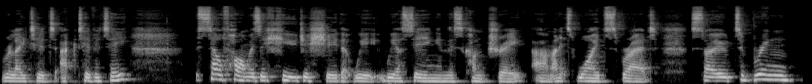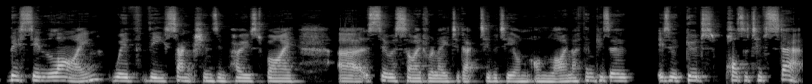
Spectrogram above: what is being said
related activity. Self harm is a huge issue that we, we are seeing in this country um, and it's widespread. So, to bring this in line with the sanctions imposed by uh, suicide related activity on, online, I think is a, is a good positive step.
